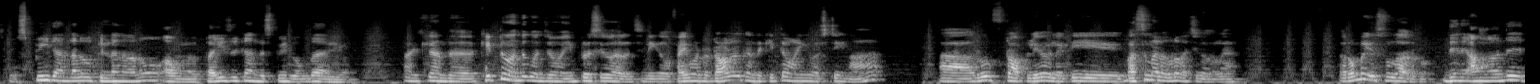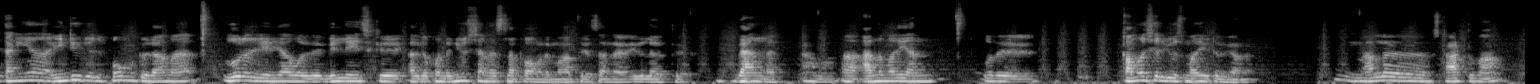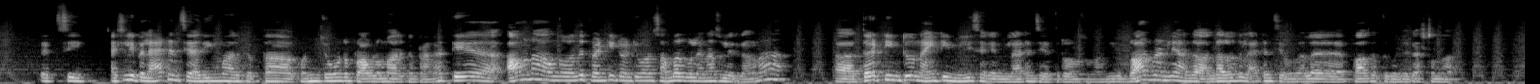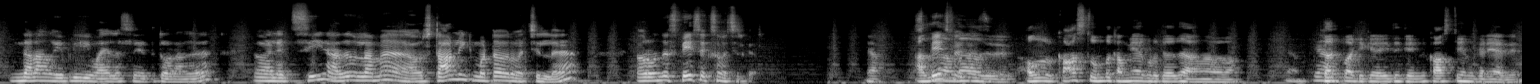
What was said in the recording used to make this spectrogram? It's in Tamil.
ஸோ ஸ்பீட் அந்த அளவுக்கு இல்லைனாலும் அவங்க ப்ரைஸுக்கு அந்த ஸ்பீட் ரொம்ப அதிகம். ஆக்சுவலி அந்த கிட்டு வந்து கொஞ்சம் இம்ப்ரெசிவாக இருந்துச்சு. நீங்கள் ஃபைவ் ஹண்ட்ரட் டாலருக்கு அந்த கிட்டை வாங்கி வச்சிட்டிங்கன்னா ரூஃப் டாப்லேயோ இல்லாட்டி பஸ் மேலே கூட வச்சுக்கோங்களேன். ரொம்ப யூஸ்ஃபுல்லாக இருக்கும். தென் அவங்க வந்து தனியாக இண்டிவிஜுவல் ஹோமுக்கு இல்லாமல் ரூரல் ஏரியா ஒரு வில்லேஜ்க்கு அதுக்கப்புறம் இந்த நியூஸ் சேனல்ஸ்லாம் போவாங்க தெரியுமா பெருசாக அந்த இதில் இருக்கு வேனில் ஆமாம் அந்த மாதிரி அந் ஒரு கமர்ஷியல் யூஸ் மாதிரி விட்டுருக்காங்க. நல்ல ஸ்டார்ட்டு தான். லெட்ஸி ஆக்சுவலி இப்போ லேட்டன்சி அதிகமாக இருக்கிறது தான் கொஞ்சோண்டு ப்ராப்ளமாக இருக்குன்றாங்க. தே ஆனால் அவங்க வந்து டுவெண்ட்டி டுவெண்ட்டி ஒன் சம்மருக்குள்ளே என்ன சொல்லியிருக்காங்கன்னா thirteen to nineteen millisecond latency எடுத்துகிட்டு வர சொன்னாங்க. நீங்கள் ப்ராட்பேண்ட்லேயே அந்த அந்த அளவுக்கு லேட்டன்சி உங்களால் பார்க்கறதுக்கு கொஞ்சம் கஷ்டம் தான் இருந்தாலும் அவங்க எப்படி வயர்லெஸில் எடுத்துகிட்டு வராங்க? லெட்ஸி அதுவும் இல்லாமல் அவர் ஸ்டார்லிங்க் மட்டும் அவர் வச்சில்ல. அவர் வந்து ஸ்பேஸ் எக்ஸும் வச்சுருக்கார். யா Space தான் அது அவங்க காஸ்ட் ரொம்ப கம்மியாக கொடுக்கறது அதனால தான் தேர்ட் பார்ட்டிக்கு இதுக்கு எந்த காஸ்ட்டும் எனக்கு கிடையாது.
